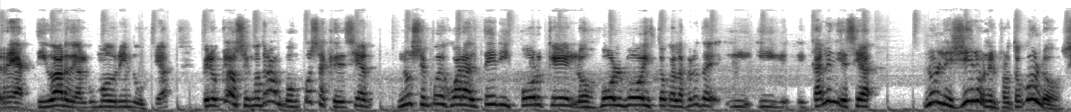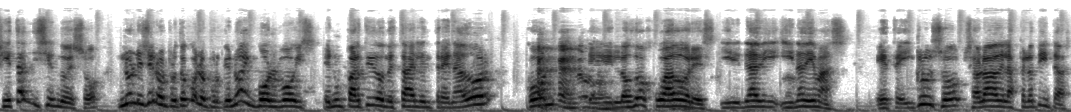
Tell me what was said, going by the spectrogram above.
reactivar de algún modo una industria. Pero claro, se encontraban con cosas que decían, no se puede jugar al tenis porque los ball boys tocan la pelota. Y, y, decía, no leyeron el protocolo. Si están diciendo eso, no leyeron el protocolo porque no hay ball boys en un partido donde está el entrenador con eh, los dos jugadores y nadie, y nadie más. Este, incluso se hablaba de las pelotitas.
